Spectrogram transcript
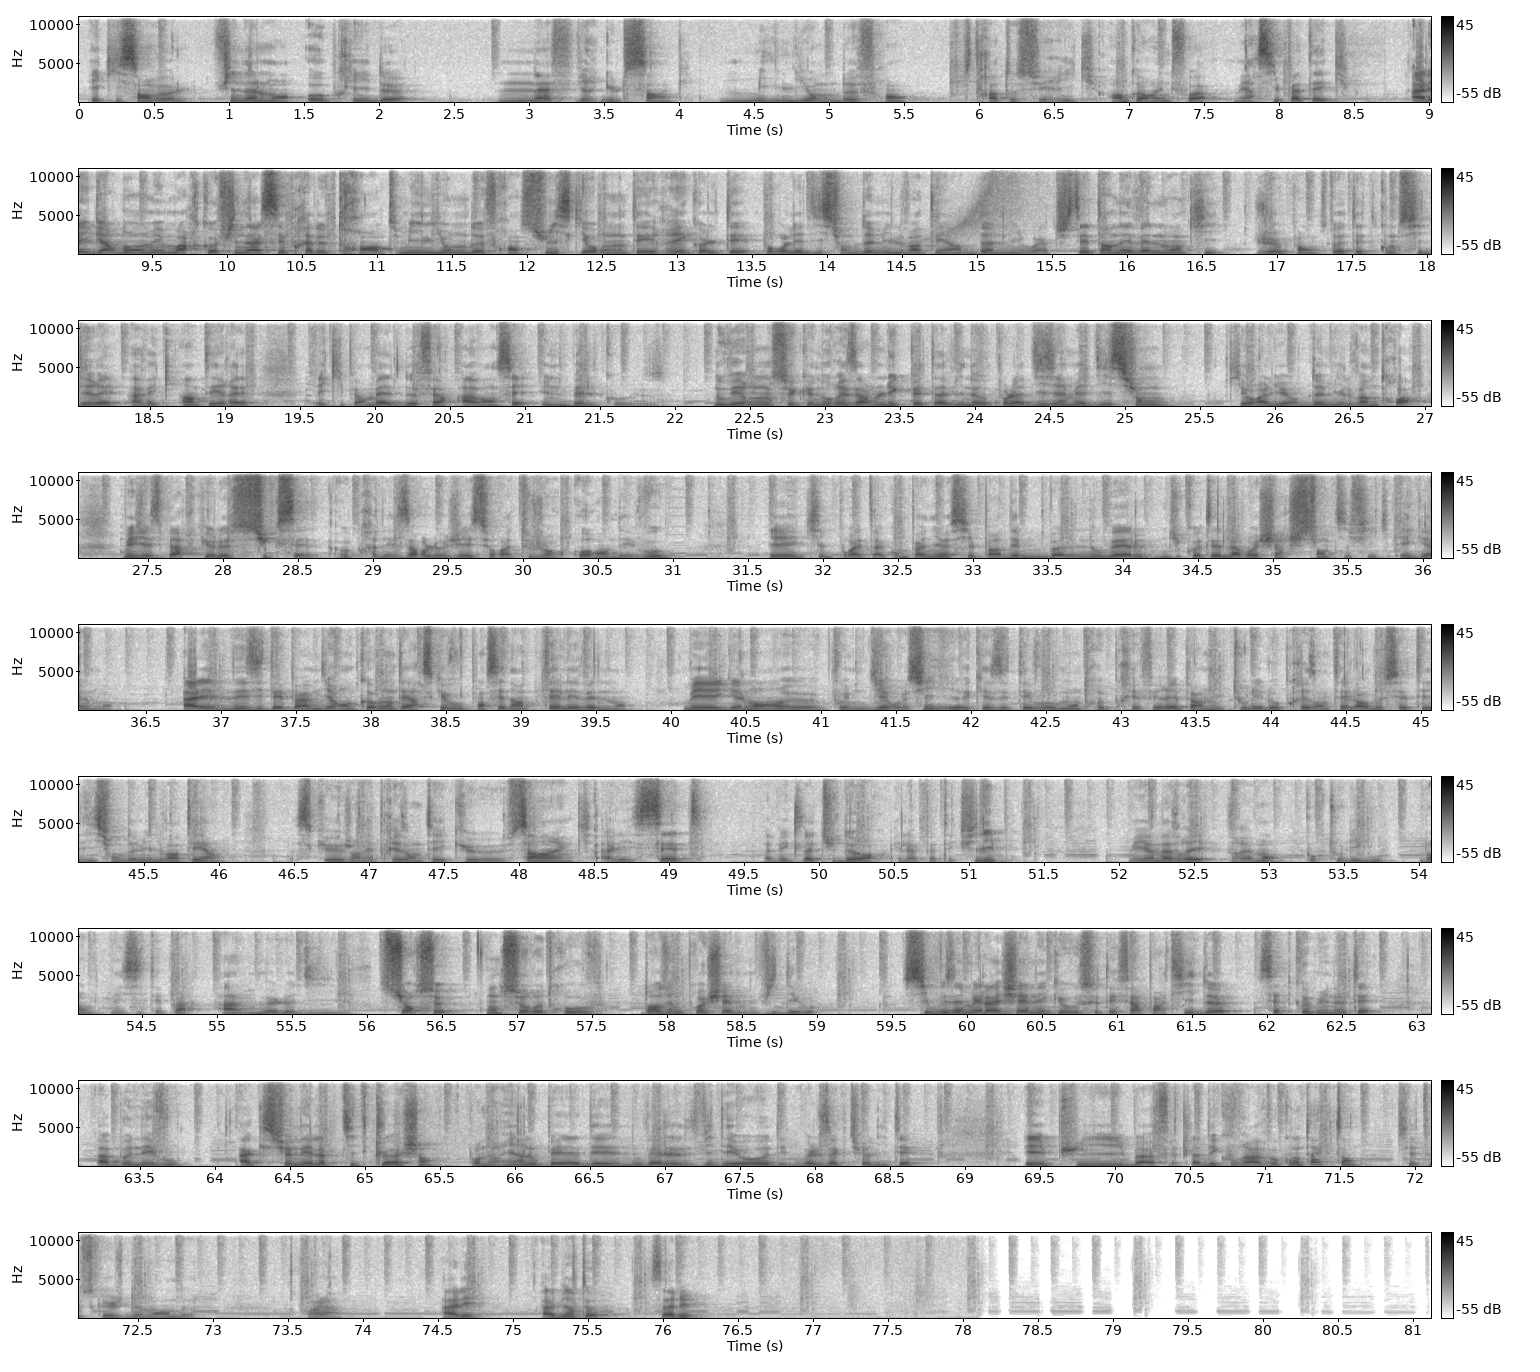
et qui s'envole finalement au prix de 9,5 millions de francs stratosphériques. Encore une fois, merci Patek. Allez, gardons en mémoire qu'au final, c'est près de 30 millions de francs suisses qui auront été récoltés pour l'édition 2021 d'Only Watch. C'est un événement qui, je pense, doit être considéré avec intérêt et qui permet de faire avancer une belle cause. Nous verrons ce que nous réserve Luc Petavino pour la dixième édition qui aura lieu en 2023, mais j'espère que le succès auprès des horlogers sera toujours au rendez-vous et qu'il pourra être accompagné aussi par des bonnes nouvelles du côté de la recherche scientifique également. Allez, n'hésitez pas à me dire en commentaire ce que vous pensez d'un tel événement. Mais également, euh, vous pouvez me dire aussi euh, quelles étaient vos montres préférées parmi tous les lots présentés lors de cette édition 2021. Parce que j'en ai présenté que 5, allez 7 avec la Tudor et la Patek Philippe. Mais il y en a vraiment pour tous les goûts, donc n'hésitez pas à me le dire. Sur ce, on se retrouve dans une prochaine vidéo. Si vous aimez la chaîne et que vous souhaitez faire partie de cette communauté, abonnez-vous, actionnez la petite cloche hein, pour ne rien louper des nouvelles vidéos, des nouvelles actualités. Et puis, bah, faites-la découvrir à vos contacts, hein. c'est tout ce que je demande. Voilà. Allez, à bientôt, salut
